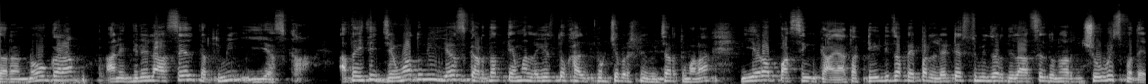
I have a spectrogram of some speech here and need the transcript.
तर नो करा. आणि दिलेला असेल तर तुम्ही यस करा. आता इथे जेव्हा तुम्ही यस करतात तेव्हा लगेच तो खाल पुढचे प्रश्न विचार तुम्हाला इयर ऑफ पासिंग काय? आता टीईटीचा पेपर लेटेस्ट तुम्ही जर दिला असेल दोन हजार चोवीसमध्ये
